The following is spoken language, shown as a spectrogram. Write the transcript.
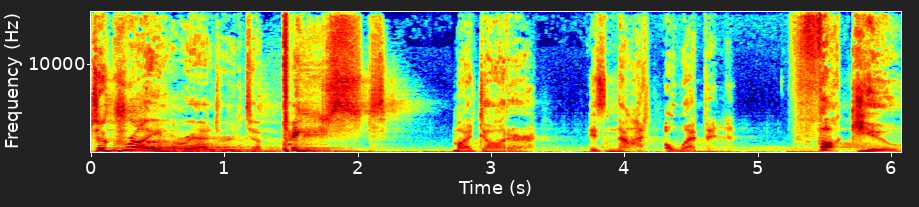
to grind Miranda into paste. My daughter is not a weapon. Fuck you!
